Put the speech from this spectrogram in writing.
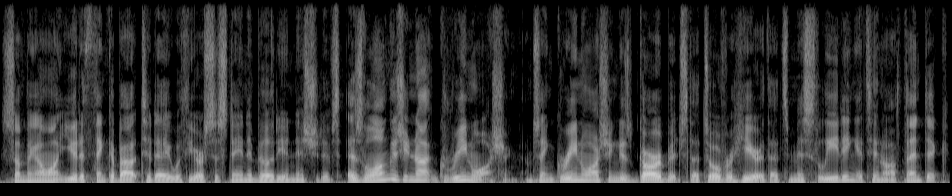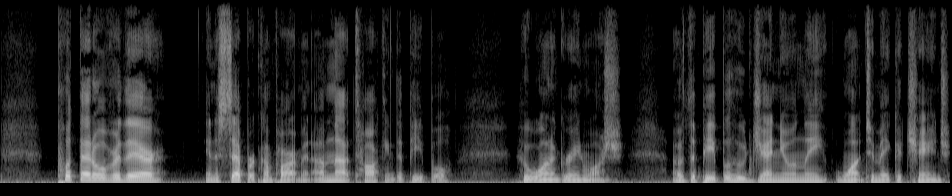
Something I want you to think about today with your sustainability initiatives. As long as you're not greenwashing, I'm saying greenwashing is garbage. That's over here. That's misleading. It's inauthentic. Put that over there in a separate compartment. I'm not talking to people who want to greenwash. Of the people who genuinely want to make a change,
